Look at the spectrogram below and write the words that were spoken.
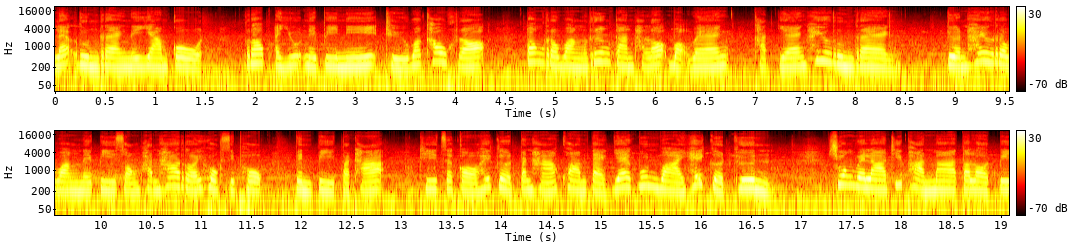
และรุนแรงในยามโกรธ รอบอายุในปีนี้ถือว่าเข้าเคราะห์ ต้องระวังเรื่องการทะเลาะเบาแว้ง ขัดแย้งให้รุนแรง เตือนให้ระวังในปี 2566 เป็นปีปะทะ ที่จะก่อให้เกิดปัญหาความแตกแยกวุ่นวายให้เกิดขึ้น ช่วงเวลาที่ผ่านมาตลอดปี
